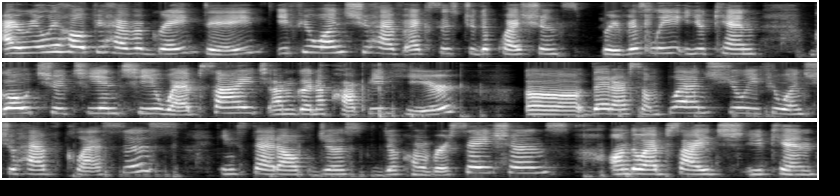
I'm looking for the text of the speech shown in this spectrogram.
I really hope you have a great day. If you want to have access to the questions previously, you can go to TNT website. I'm gonna copy it here. Uh, there are some plans too if you want to have classes instead of just the conversations. On the website, you can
